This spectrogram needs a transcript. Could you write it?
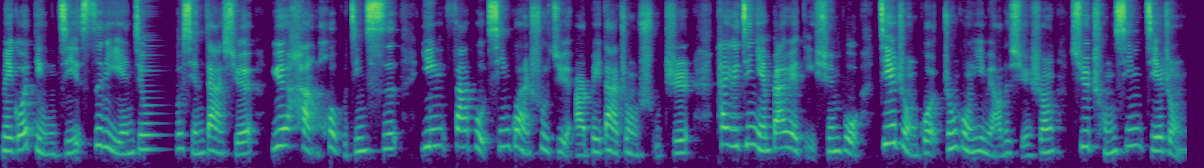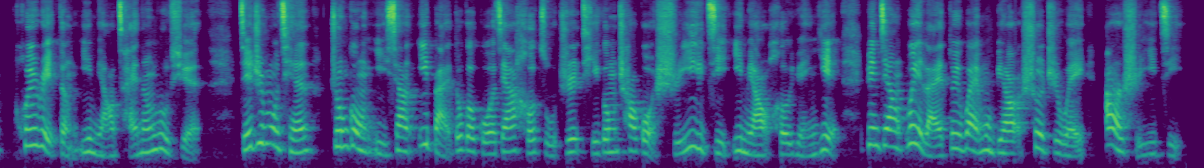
美国顶级私立研究型大学约翰霍普金斯因发布新冠数据而被大众熟知。他于今年八月底宣布，接种过中共疫苗的学生需重新接种辉瑞等疫苗才能入学。截至目前，中共已向一百多个国家和组织提供超过十亿剂疫苗和原液，并将未来对外目标设置为二十亿剂。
